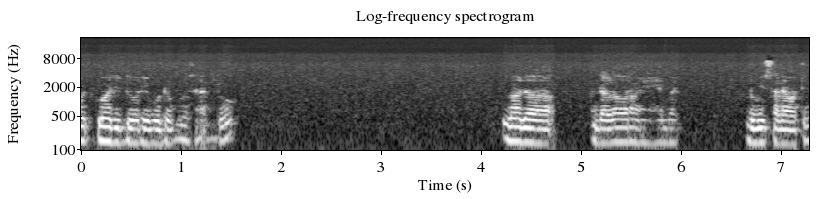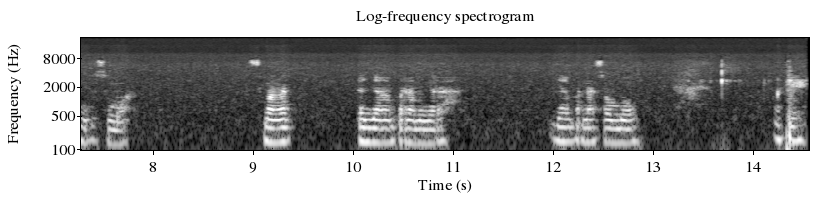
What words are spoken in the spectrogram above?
Buat gua di 2021 lo ada, adalah orang yang hebat. Lo bisa lewatin itu semua. Semangat dan jangan pernah menyerah. Jangan pernah sombong okay.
